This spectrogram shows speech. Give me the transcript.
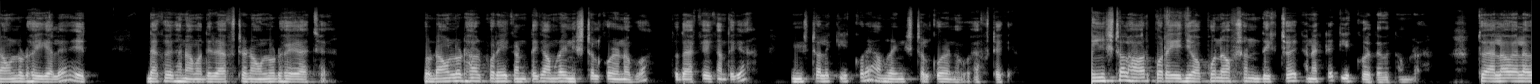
ডাউনলোড হয়ে গেলে দেখো এখানে আমাদের অ্যাপসটা ডাউনলোড হয়ে গেছে। তো ডাউনলোড হওয়ার পরে এখান থেকে আমরা ইনস্টল করে নেব। তো দেখো এখান থেকে ইনস্টলে ক্লিক করে আমরা ইনস্টল করে নেব অ্যাপসটাকে ইনস্টল হওয়ার পরে এই যে ওপেন অপশন দেখছ, এখানে একটা ক্লিক করে দেবে তোমরা। তো অ্যালাউ অ্যালাউ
